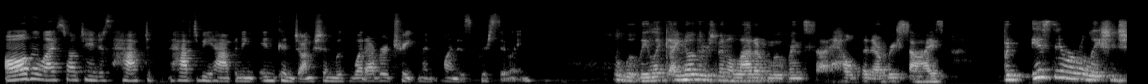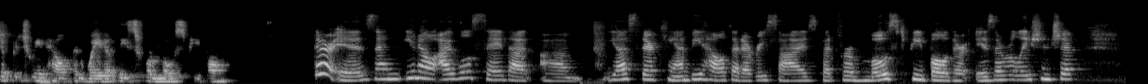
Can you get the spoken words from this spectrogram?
all the lifestyle changes have to have to be happening in conjunction with whatever treatment one is pursuing. Absolutely. Like i know there's been a lot of movements uh, health at every size but is there a relationship between health and weight, at least for most people? There is. And, you know, I will say that, um, yes, there can be health at every size, but for most people, there is a relationship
